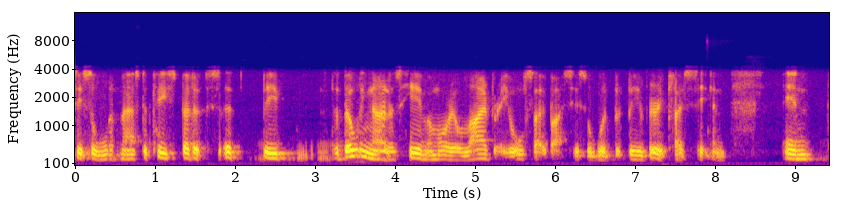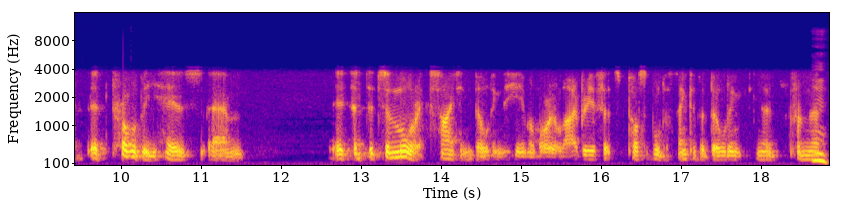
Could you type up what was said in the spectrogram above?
Cecil Wood masterpiece. But it's it, the the building known as Hare Memorial Library, also by Cecil Wood, would be a very close second, and it probably has. Um, it, it's a more exciting building, the Hare Memorial Library, if it's possible to think of a building, you know, from the mm.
